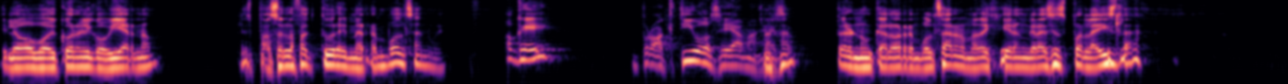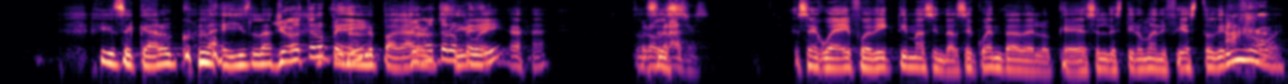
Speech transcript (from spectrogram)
y luego voy con el gobierno, les paso la factura y me reembolsan, güey. Ok. Proactivo se llama Ajá. eso. Pero nunca lo reembolsaron, nomás dijeron gracias por la isla. y se quedaron con la isla. Yo no te lo pedí, le pagaron. yo no te lo Sí, pedí. Pero gracias. Ese güey fue víctima sin darse cuenta de lo que es el destino manifiesto gringo, güey.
